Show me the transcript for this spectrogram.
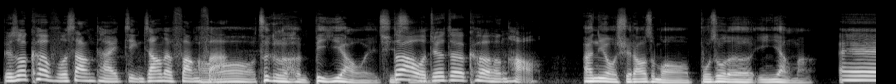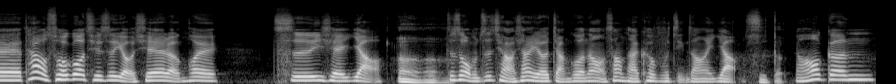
比如说克服上台紧张的方法。哦，这个很必要哎，其实。对啊，我觉得这个课很好。啊，你有学到什么不错的营养吗？呃，他有说过，其实有些人会吃一些药，嗯嗯，就是我们之前好像也有讲过那种上台克服紧张的药，是的，然后跟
